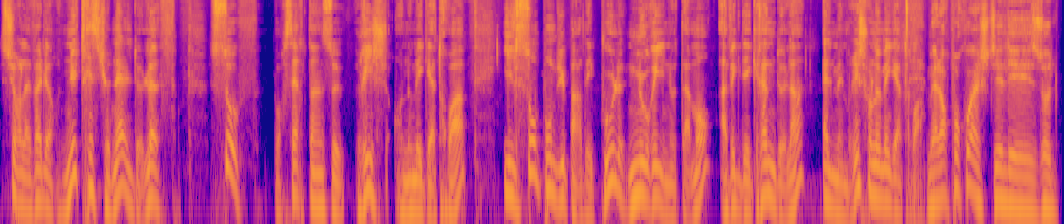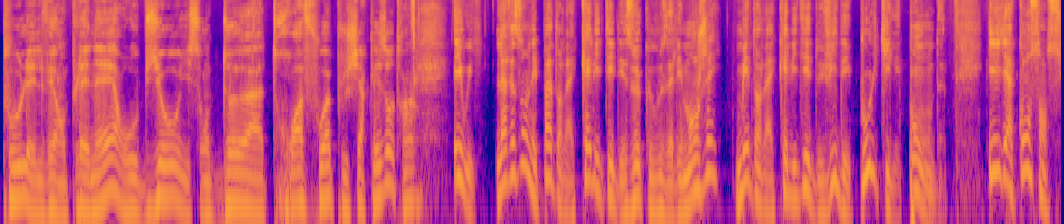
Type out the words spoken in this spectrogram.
sur la valeur nutritionnelle de l'œuf. Sauf pour certains œufs riches en oméga 3, ils sont pondus par des poules, nourries notamment, avec des graines de lin, elles-mêmes riches en oméga 3. Mais alors pourquoi acheter les œufs de poule élevés en plein air ou bio Ils sont deux à trois fois plus chers que les autres. hein? Et oui, la raison n'est pas dans la qualité des œufs que vous allez manger, mais dans la qualité de vie des poules qui les pondent. Il y a consensus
